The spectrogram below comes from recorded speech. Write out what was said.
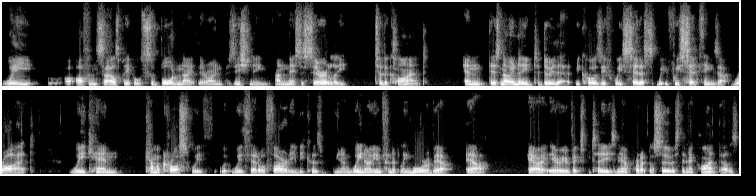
we often salespeople subordinate their own positioning unnecessarily to the client, and there's no need to do that because if we set us if we set things up right, we can come across with with that authority because you know we know infinitely more about our our area of expertise and our product or service than our client does,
